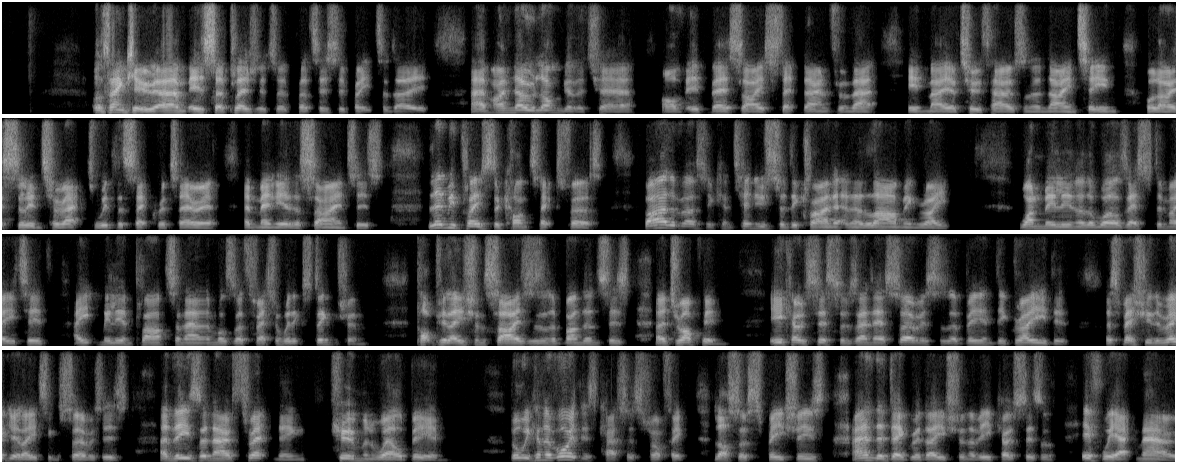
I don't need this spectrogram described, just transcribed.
Well, thank you. Um, it's a pleasure to participate today. Um, I'm no longer the chair of IPBES. I stepped down from that in May of 2019, although I still interact with the Secretariat and many of the scientists. Let me place the context first. Biodiversity continues to decline at an alarming rate. 1 million of the world's estimated 8 million plants and animals are threatened with extinction. Population sizes and abundances are dropping. Ecosystems and their services are being degraded, especially the regulating services, and these are now threatening human well-being. But we can avoid this catastrophic loss of species and the degradation of ecosystems if we act now.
